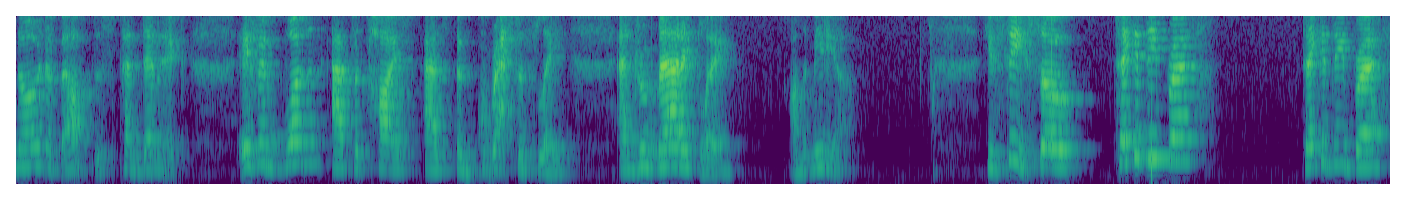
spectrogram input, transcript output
known about this pandemic if it wasn't advertised as aggressively and dramatically on the media you see, so take a deep breath, take a deep breath,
